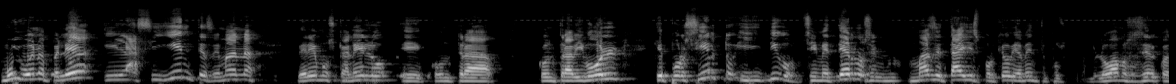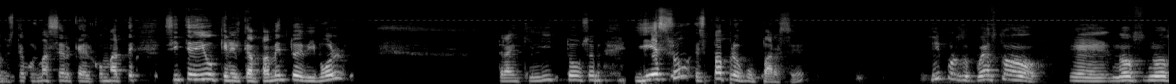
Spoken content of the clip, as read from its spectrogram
muy buena pelea. Y la siguiente semana veremos Canelo eh, contra, contra Vivol, que por cierto, y digo, sin meternos en más detalles, porque obviamente pues, lo vamos a hacer cuando estemos más cerca del combate, sí te digo que en el campamento de Vivol, tranquilito, y eso es para preocuparse. ¿eh? Sí, por supuesto, eh, no, no,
